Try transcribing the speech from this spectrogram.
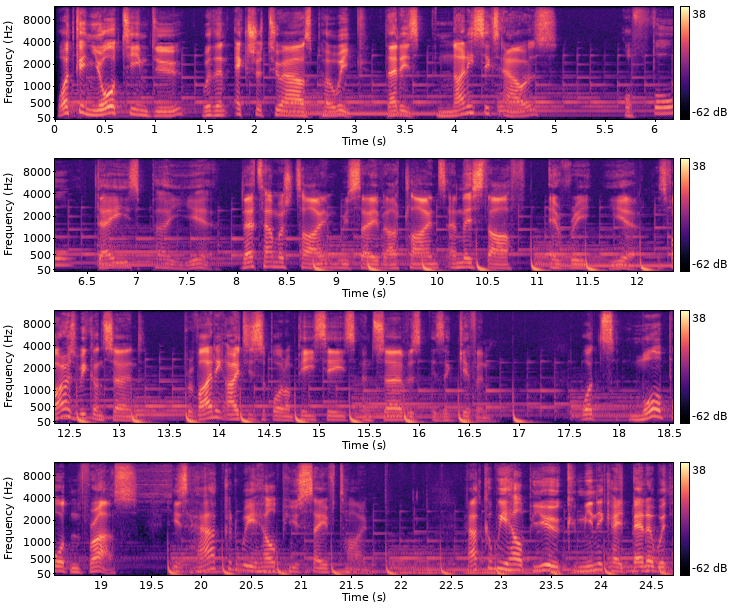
What can your team do with an extra two hours per week? That is 96 hours or four days per year. That's how much time we save our clients and their staff every year. As far as we're concerned, providing IT support on PCs and servers is a given. What's more important for us is how could we help you save time? How can we help you communicate better with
